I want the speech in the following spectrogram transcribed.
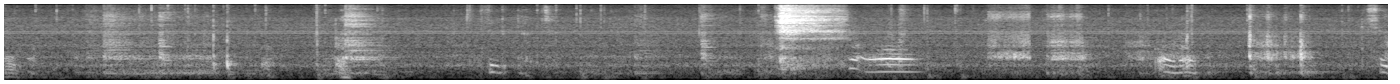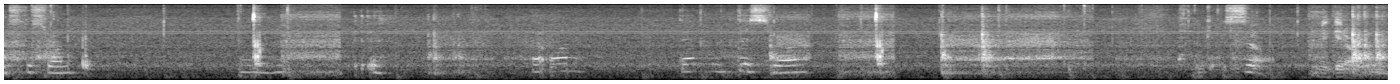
Hold on. I think that's it. Oh. Oh no. So it's this one. Mhm. Uh, That one. Then this one. Okay, so let me get over.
